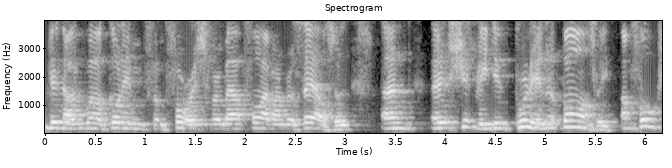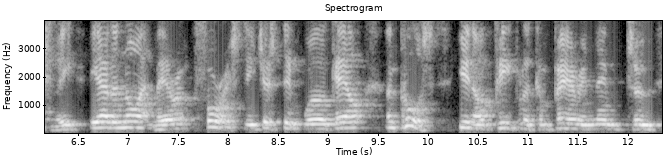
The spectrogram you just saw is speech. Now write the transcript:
you know, well, got him from Forest for about 500,000. And uh, Shipley did brilliant at Barnsley. Unfortunately, he had a nightmare at Forest. He just didn't work out. And of course, you know, people are comparing them to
